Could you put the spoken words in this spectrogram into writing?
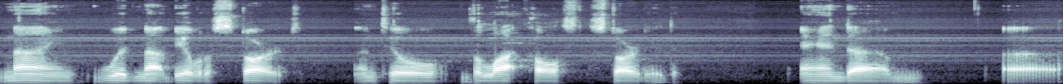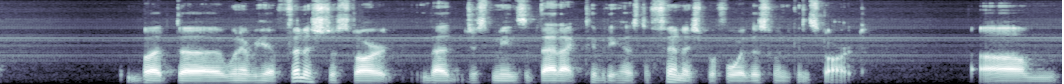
9 would not be able to start until the lot cost started. And um, uh, but uh, whenever you have finished to start, that just means that that activity has to finish before this one can start. Um,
